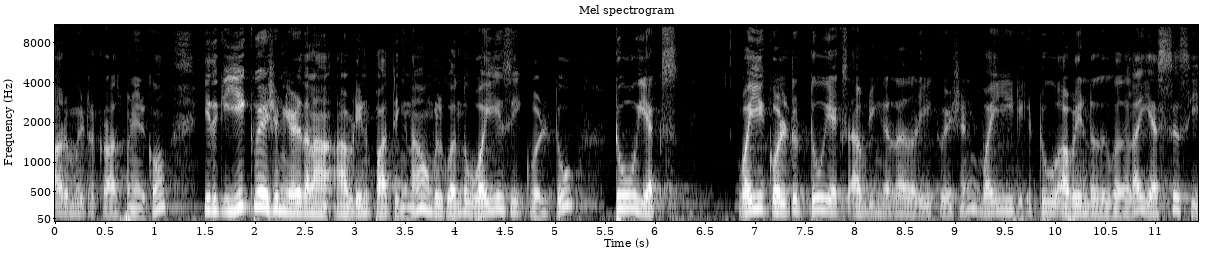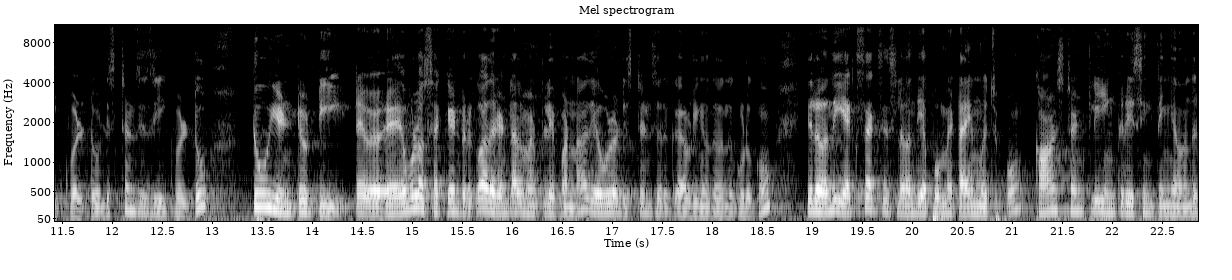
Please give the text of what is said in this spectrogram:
ஆறு மீட்டர் கிராஸ் பண்ணியிருக்கும். இதுக்கு ஈக்குவேஷன் எழுதலாம் அப்படின்னு பார்த்தீங்கன்னா உங்களுக்கு வந்து Y is equal to two X Y equal to two X அப்படிங்கிறது அதோட ஈக்குவேஷன் ஒய் டூ அப்படின்றதுக்கு பதிலாக S is equal to distance is equal to two into T எவ்வளோ செகண்ட் இருக்கோ அதை ரெண்டால் மல்டிப்ளை பண்ணால் அது எவ்வளோ டிஸ்டன்ஸ் இருக்குது அப்படிங்கிறத வந்து கொடுக்கும். இதில் வந்து எக்ஸ் ஆக்சிஸில் வந்து எப்போவுமே டைம் வச்சுப்போம். கான்ஸ்டன்ட்லி இன்க்ரீஸிங் திங்கை வந்து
